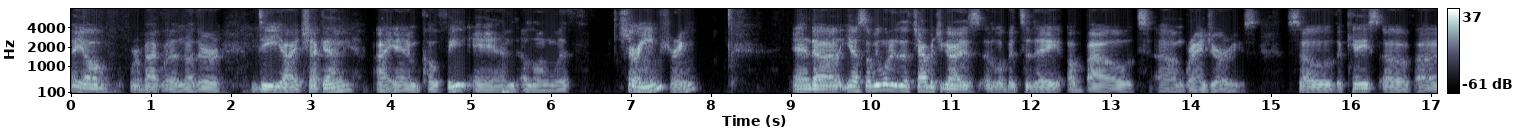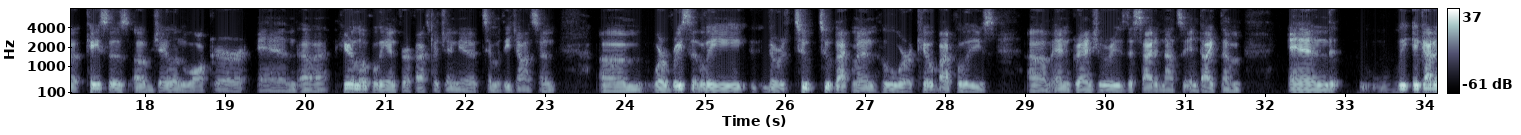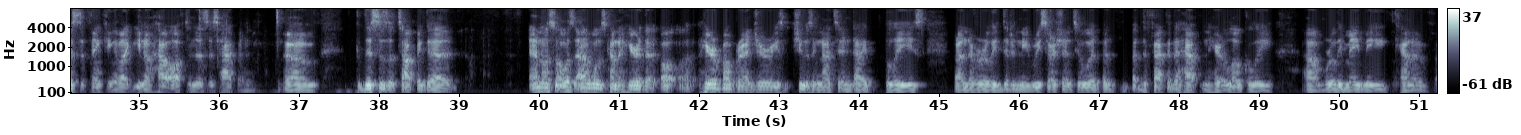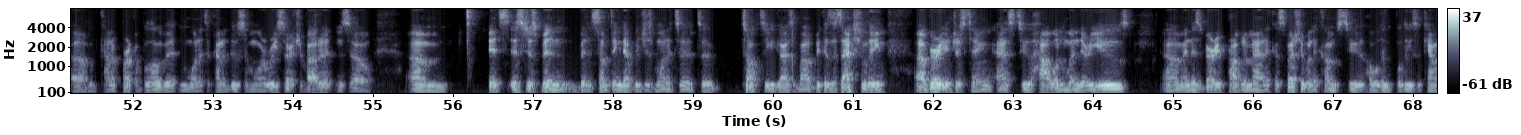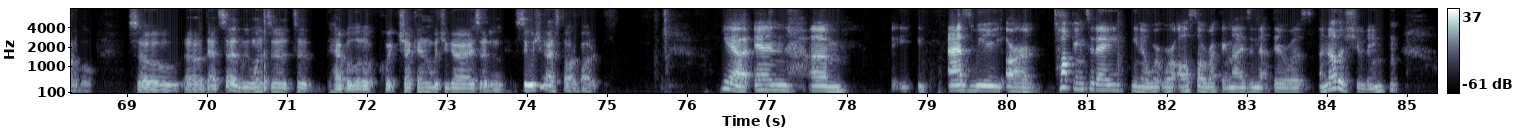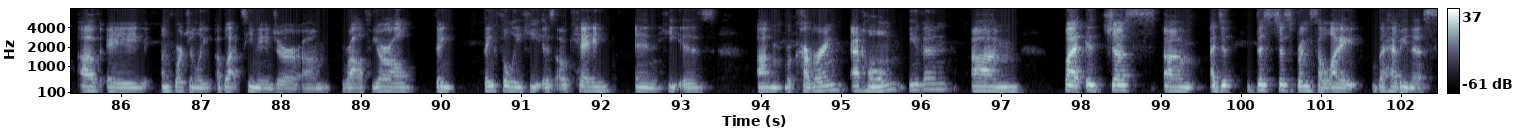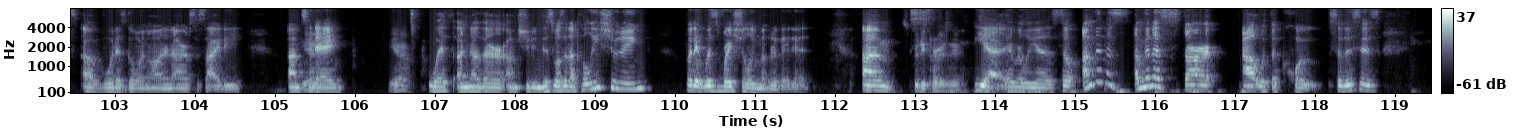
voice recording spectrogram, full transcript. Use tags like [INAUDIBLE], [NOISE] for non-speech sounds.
Hey, y'all. We're back with another DEI check in. I am Kofi, and along with Shareem. Uh, Shareem. And uh, yeah, so we wanted to chat with you guys a little bit today about um, grand juries. So the case of uh, cases of Jayland Walker and uh, here locally in Fairfax, Virginia, Timothy Johnson, um, were recently there were two two black men who were killed by police um, and grand juries decided not to indict them. And we it got us to thinking, like, you know, how often does this happen? Um, this is a topic that I know. So I was I always kind of hear that oh, hear about grand juries choosing not to indict police, but I never really did any research into it. But but the fact that it happened here locally um, really made me kind of um, kind of perk up a little bit and wanted to kind of do some more research about it. And so um, it's it's just been been something that we just wanted to to talk to you guys about because it's actually uh, very interesting as to how and when they're used, um, and it's very problematic, especially when it comes to holding police accountable. So uh, that said, we wanted to to have a little quick check in with you guys and see what you guys thought about it. Yeah, and um, as we are talking today, you know, we're, we're also recognizing that there was another shooting [LAUGHS] of a unfortunately a black teenager, um, Ralph Yarl. Thank, thankfully, he is okay and he is um, recovering at home, even. Um, but it just, um, I just this just brings to light the heaviness of what is going on in our society um, today. Yeah. yeah. With another um, shooting. This wasn't a police shooting, but it was racially motivated. Um, it's pretty crazy. Yeah, it really is. So I'm gonna I'm gonna start out with a quote. So this is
